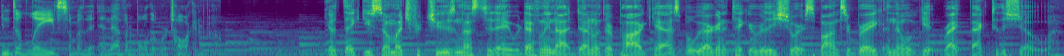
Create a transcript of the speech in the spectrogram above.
and delayed some of the inevitable that we're talking about. Yo, thank you so much for choosing us today. We're definitely not done with our podcast, but we are going to take a really short sponsor break and then we'll get right back to the show.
